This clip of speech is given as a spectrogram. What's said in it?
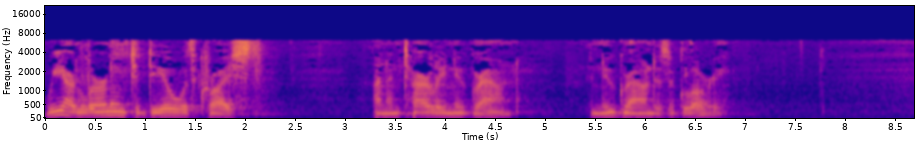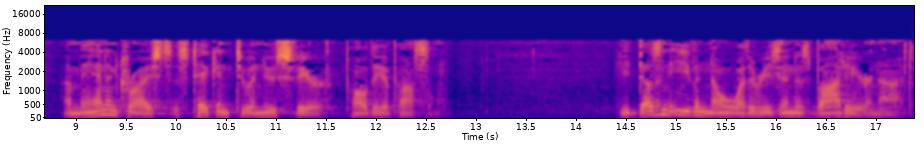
we are learning to deal with Christ on entirely new ground. The new ground is a glory. A man in Christ is taken to a new sphere, Paul the Apostle. He doesn't even know whether he's in his body or not.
